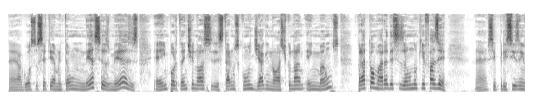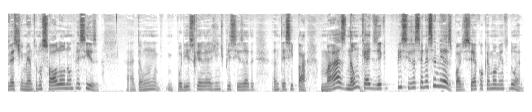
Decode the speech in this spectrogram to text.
né, agosto, setembro. Então, nesses meses, é importante nós estarmos com o diagnóstico na, em mãos para tomar a decisão no que fazer né? se precisa investimento no solo ou não precisa. Tá? Então, por isso que a gente precisa antecipar. Mas não quer dizer que precisa ser nesse mês, pode ser a qualquer momento do ano.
